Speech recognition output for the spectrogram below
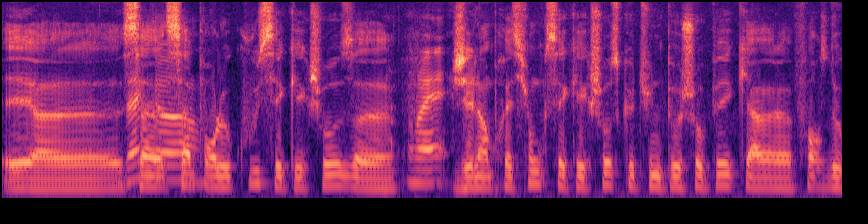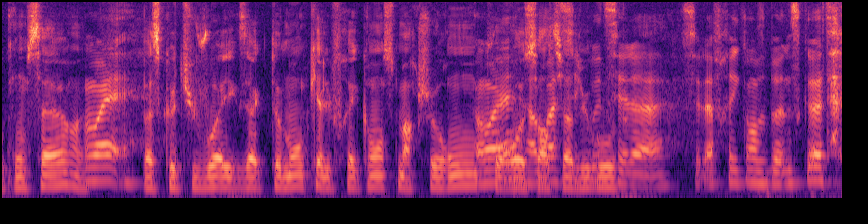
Et euh, ça, pour le coup, c'est quelque chose. euh, ouais, J'ai l'impression que c'est quelque chose que tu ne peux choper qu'à force de concert, ouais. parce que tu vois exactement quelles fréquences marcheront pour ah bah, ressortir du groupe. C'est la, fréquence Bon Scott.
